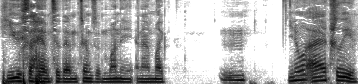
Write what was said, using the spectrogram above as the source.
use I am to them in terms of money. And I'm like, mm, you know what? I actually,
